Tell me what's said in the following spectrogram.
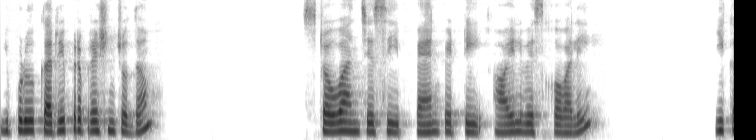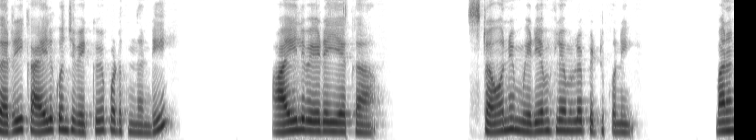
ఇప్పుడు కర్రీ ప్రిపరేషన్ చూద్దాం. స్టవ్ ఆన్ చేసి ప్యాన్ పెట్టి ఆయిల్ వేసుకోవాలి. ఈ కర్రీకి ఆయిల్ కొంచెం ఎక్కువే పడుతుందండి. ఆయిల్ వేడయ్యాక స్టవ్ని మీడియం ఫ్లేమ్లో పెట్టుకొని మనం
